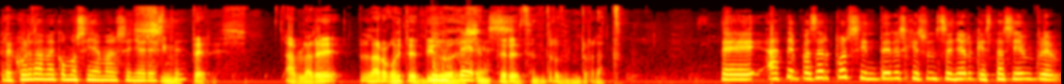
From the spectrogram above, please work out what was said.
Recuérdame cómo se llama el señor este. Sinteres. Hablaré largo y tendido de Sinteres. Dentro de un rato. Se hace pasar por Sinteres, que es un señor que está siempre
